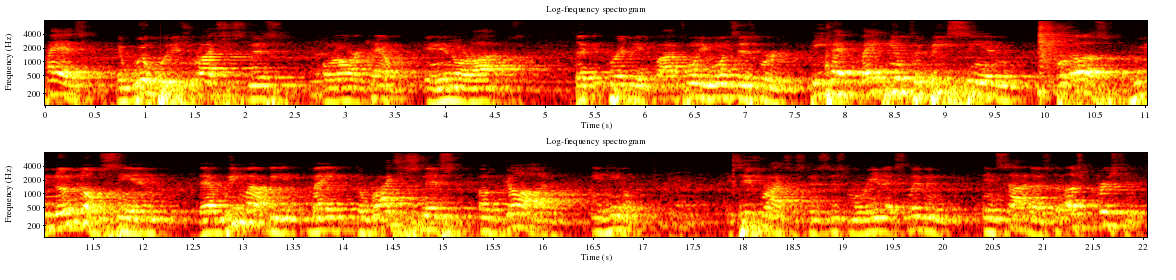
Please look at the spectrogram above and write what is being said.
has and will put his righteousness on our account and in our lives. 2 Corinthians 5.21 says, For he had made him to be sin for us who knew no sin, that we might be made the righteousness of God in him. It's his righteousness, this Maria, that's living inside us, to us Christians,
